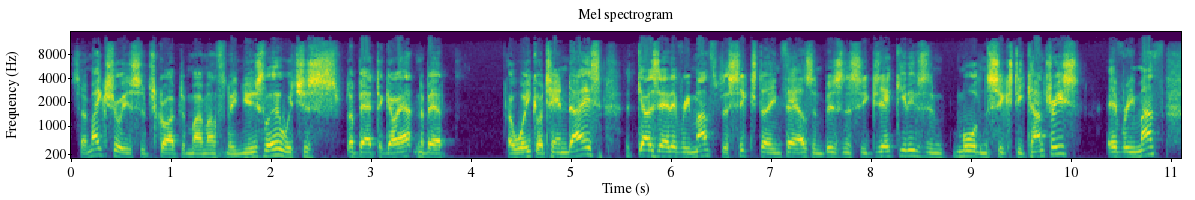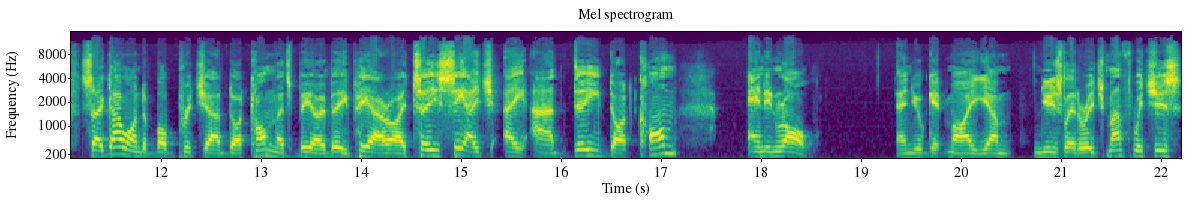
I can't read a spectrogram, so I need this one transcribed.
So make sure you subscribe to my monthly newsletter, which is about to go out in about a week or 10 days. It goes out every month to 16,000 business executives in more than 60 countries every month. So go on to bobpritchard.com, that's B O B P R I T C H A R D.com, and enroll. And you'll get my um, newsletter each month, which is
